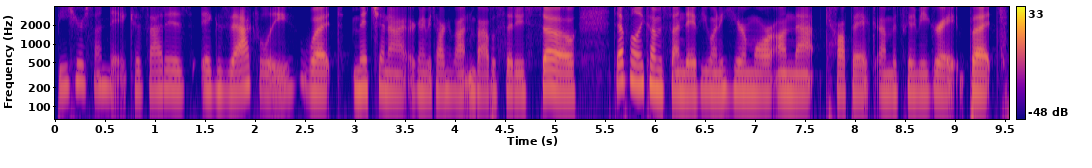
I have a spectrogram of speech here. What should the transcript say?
be here Sunday because that is exactly what Mitch and I are going to be talking about in Bible study. So definitely come Sunday if you want to hear more on that topic. Um, it's going to be great. But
